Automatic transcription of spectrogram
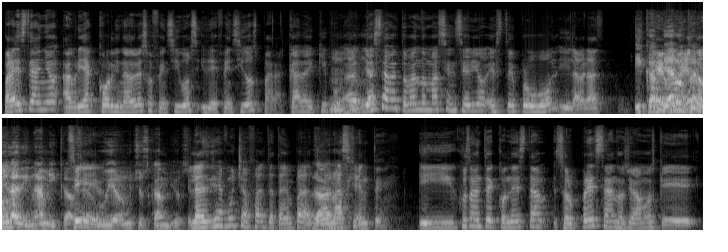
Para este año habría coordinadores ofensivos y defensivos para cada equipo. Ah, ya estaban tomando más en serio este Pro Bowl y la verdad Y cambiaron bueno. también la dinámica, Sí. o sea, hubieron muchos cambios. les hacía mucha falta también para traer Claro. más gente. Y justamente con esta sorpresa nos llevamos que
